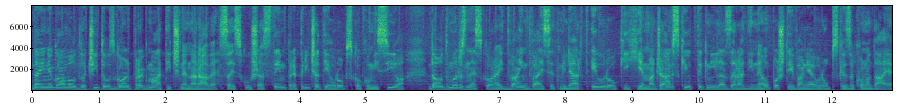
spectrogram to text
da je njegova odločitev zgolj pragmatične narave, saj skuša s tem prepričati Evropsko komisijo, da odmrzne skoraj 22 milijard evrov, ki jih je mačarski odtegnil umaknila zaradi neupoštevanja evropske zakonodaje.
